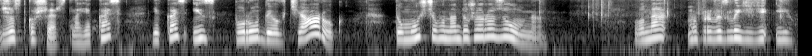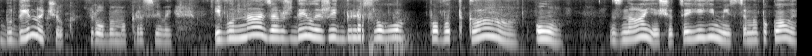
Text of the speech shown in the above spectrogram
Жорсткошерстна, якась, якась із породи овчарок, тому що вона дуже розумна. Вона, ми привезли її і будиночок, зробимо красивий, і вона завжди лежить біля свого поводка. О, знає, що це її місце. Ми поклали,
